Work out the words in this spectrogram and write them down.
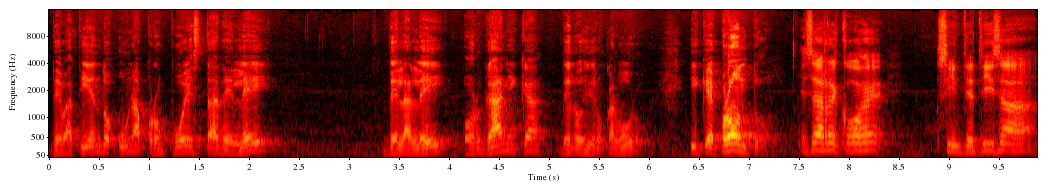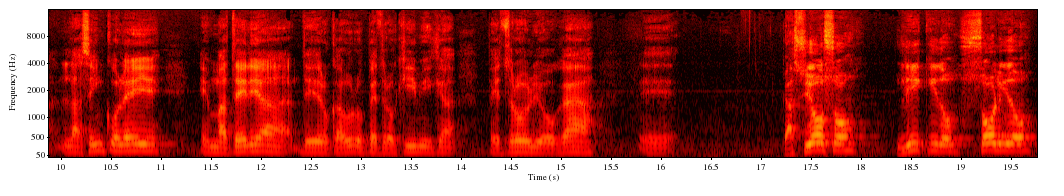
debatiendo una propuesta de ley de la ley orgánica de los hidrocarburos y que pronto... Esa recoge, sintetiza las cinco leyes en materia de hidrocarburos, petroquímica, petróleo, gas. Eh. Gaseoso, líquido, sólido,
